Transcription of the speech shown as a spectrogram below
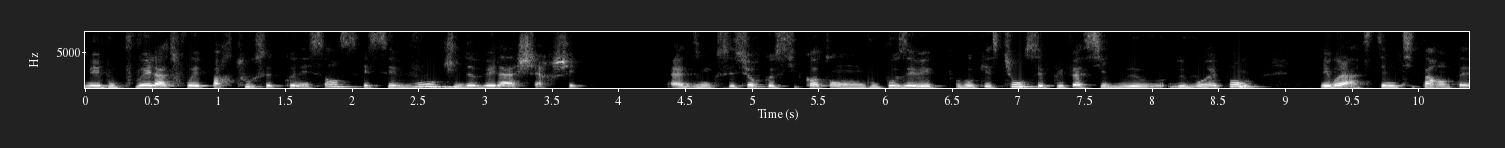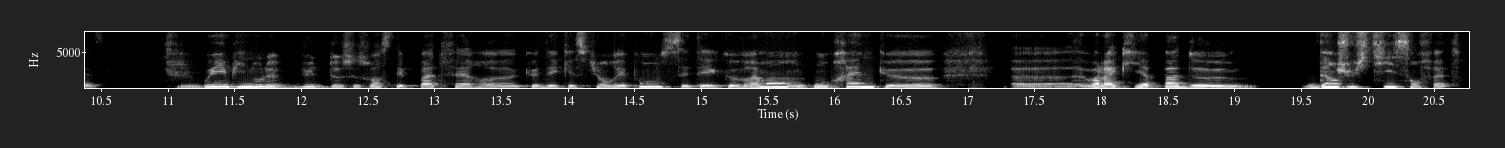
Mais vous pouvez la trouver partout, cette connaissance, et c'est vous qui devez la chercher. Euh, donc c'est sûr que si quand on vous posez vos questions, c'est plus facile de vous répondre. Mais voilà, c'était une petite parenthèse. Mm. Oui, et puis nous, le but de ce soir, c'était pas de faire euh, que des questions-réponses, c'était que vraiment on comprenne que euh, voilà qu'il n'y a pas de d'injustice en fait,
